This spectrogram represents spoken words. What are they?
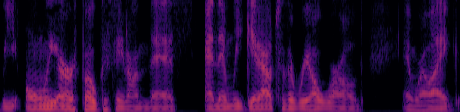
we only are focusing on this. And then we get out to the real world and we're like,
